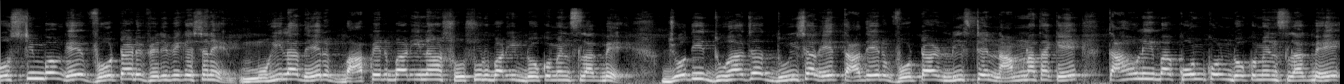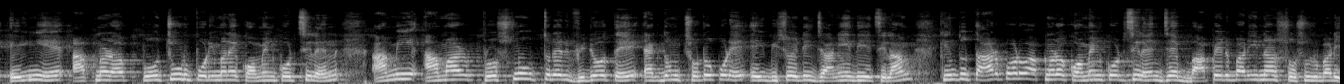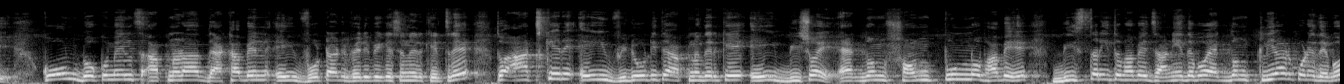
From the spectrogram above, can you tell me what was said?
পশ্চিমবঙ্গে ভোটার ভেরিফিকেশনে মহিলাদের বাপের বাড়ি না শ্বশুর বাড়ির ডকুমেন্টস লাগবে? যদি দু সালে তাদের ভোটার লিস্টে নাম না থাকে, তাহলেই বা কোন কোন ডকুমেন্টস লাগবে? এই নিয়ে আপনারা প্রচুর পরিমাণে কমেন্ট করছিলেন। আমি আমার প্রশ্ন উত্তরের ভিডিওতে একদম ছোট করে এই বিষয়টি জানিয়ে দিয়েছিলাম। কিন্তু তারপরও আপনারা কমেন্ট করছিলেন যে বাপের বাড়ি না শ্বশুর বাড়ি? কোন ডকুমেন্টস আপনারা দেখাবেন এই ভোটার ভেরিফিকেশনের ক্ষেত্রে। তো আজকের এই ভিডিওটিতে আপনাদেরকে এই বিষয়ে একদম সম্পূর্ণভাবে, বিস্তারিতভাবে জানিয়ে দেব, একদম ক্লিয়ার করে দেব।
